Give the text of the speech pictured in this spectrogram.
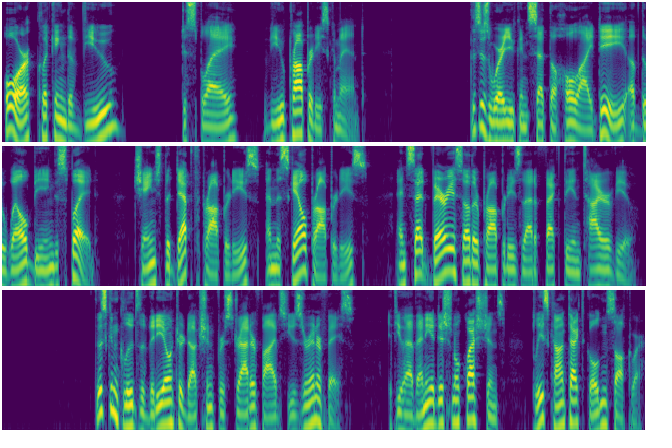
or clicking the View, Display, View Properties command. This is where you can set the hole ID of the well being displayed change the depth properties and the scale properties, and set various other properties that affect the entire view. This concludes the video introduction for Strater 5's user interface. If you have any additional questions, please contact Golden Software.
